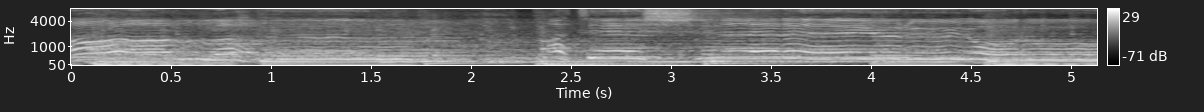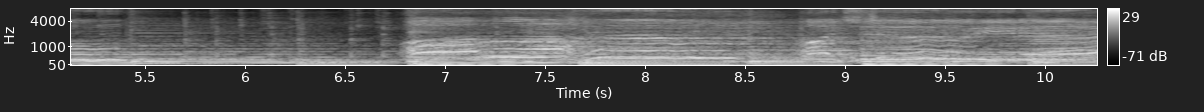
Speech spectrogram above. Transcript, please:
Allah'ım Ateşlere yürüyorum Allah'ım acı ile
